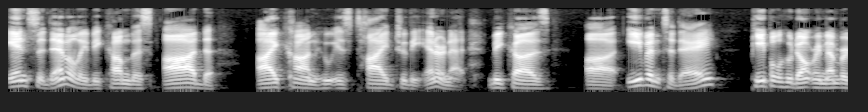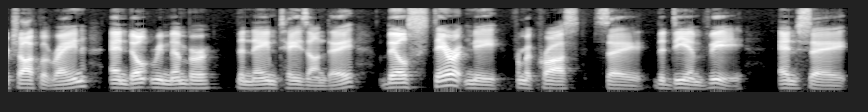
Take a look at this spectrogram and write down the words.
incidentally become this odd icon who is tied to the internet because uh, even today, people who don't remember Chocolate Rain and don't remember the name Tay Zonday, they'll stare at me from across, say, the DMV and say,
